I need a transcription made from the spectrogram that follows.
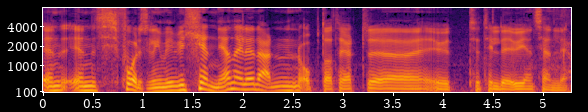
en, en forestilling vi vil kjenne igjen, eller er den oppdatert ut til det ugjenkjennelige?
